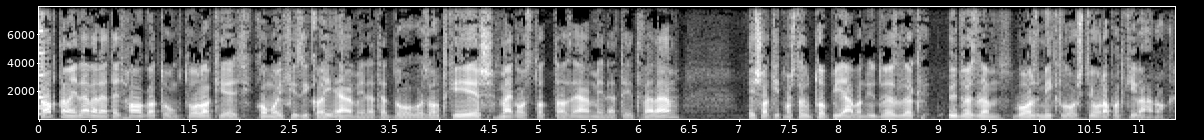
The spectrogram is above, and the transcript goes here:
Kaptam egy levelet egy hallgatónktól, aki egy komoly fizikai elméletet dolgozott ki, és megosztotta az elméletét velem, és akit most az utópiában üdvözlök, üdvözlöm Borz Miklóst, jó napot kívánok!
